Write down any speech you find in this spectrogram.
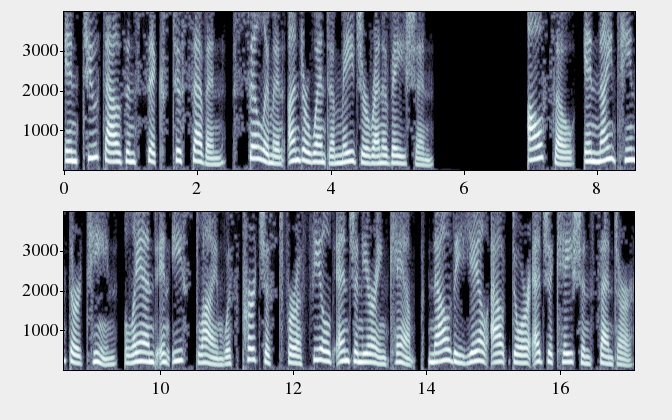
In 2006–7, Silliman underwent a major renovation. Also, in 1913, land in East Lyme was purchased for a field engineering camp now the Yale Outdoor Education Center.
